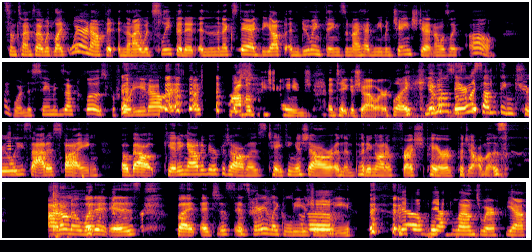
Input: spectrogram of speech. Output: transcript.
sometimes I would like wear an outfit and then I would sleep in it and then the next day I'd be up and doing things and I hadn't even changed yet and I was like, "Oh, I've worn the same exact clothes for 48 hours. I should probably change and take a shower." Like, you it know, was there is like- something truly satisfying about getting out of your pajamas, taking a shower, and then putting on a fresh pair of pajamas. I don't know what it is, but it's just it's very like leisurely. no, yeah, loungewear. Yeah,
